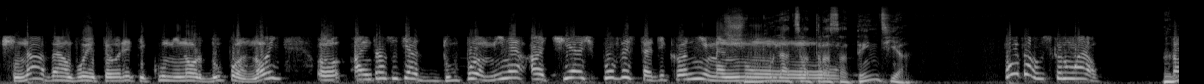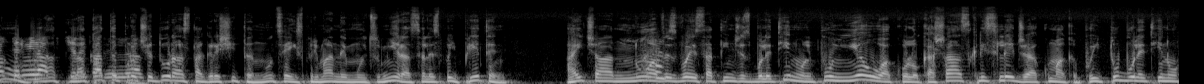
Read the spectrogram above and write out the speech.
și n-aveam voie teoretic cu minor după noi, uh, a intrat soția după mine, aceeași poveste, adică nimeni și nu... nu le-ați atras atenția? Păi da, auzi că nu mai au. Nu, terminat la, la toată procedura asta greșită, nu ți-ai exprimat nemulțumirea să le spui, prieteni, aici nu Aha. aveți voie să atingeți buletinul, pun eu acolo, că așa a scris legea acum, că pui tu buletinul,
